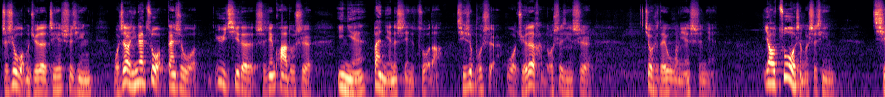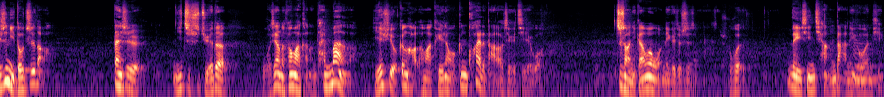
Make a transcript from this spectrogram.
只是我们觉得这些事情我知道应该做，但是我预期的时间跨度是一年、半年的时间就做到。其实不是，我觉得很多事情是就是得五年、十年。要做什么事情，其实你都知道，但是你只是觉得我这样的方法可能太慢了，也许有更好的方法可以让我更快的达到这个结果。至少你刚问我那个就是如何内心强大那个问题，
